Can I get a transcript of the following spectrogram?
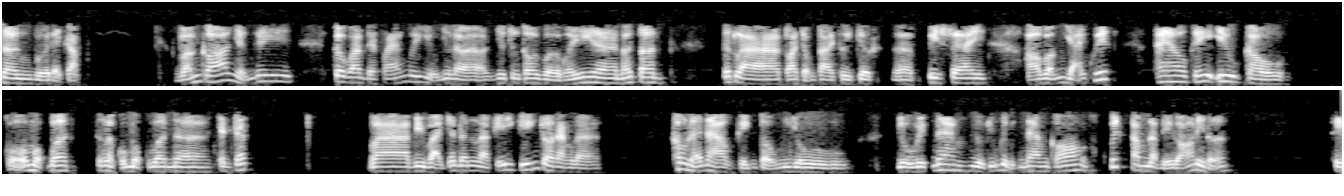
Sơn vừa đề cập. Vẫn có những cái cơ quan tài khoản ví dụ như là như chúng tôi vừa mới ờ, nói tên tức là tòa trọng tài thường trực uh, PCA họ vẫn giải quyết theo cái yêu cầu của một bên tức là của một bên uh, tranh chấp và vì vậy cho nên là cái ý kiến cho rằng là không thể nào kiện tụng dù dù Việt Nam dù chúng ta Việt Nam có quyết tâm làm điều đó đi nữa thì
